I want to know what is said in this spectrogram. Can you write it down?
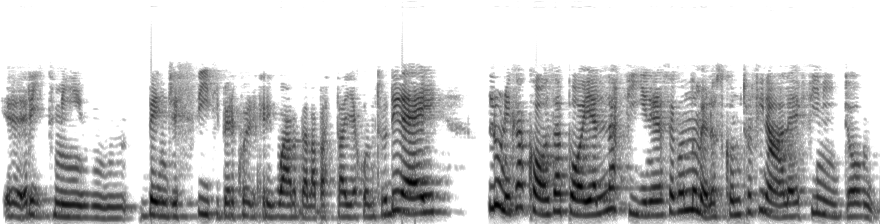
eh, ritmi mh, mm, ben gestiti per quel che riguarda la battaglia contro di lei. L'unica cosa poi alla fine, secondo me lo scontro finale è finito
